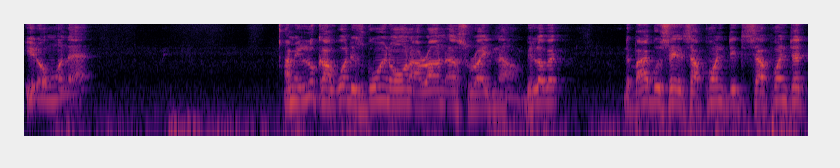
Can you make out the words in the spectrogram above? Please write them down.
You don't want that? I mean, look at what is going on around us right now. Beloved, the Bible says it's appointed, it's appointed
